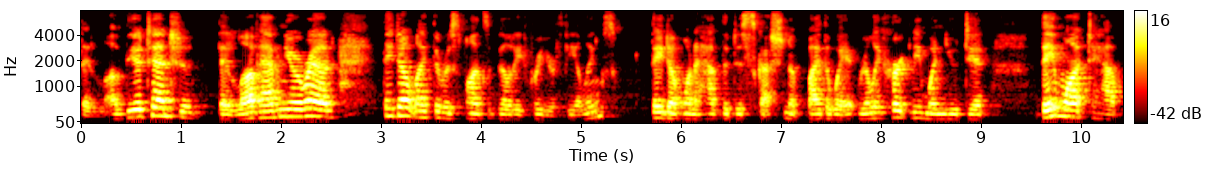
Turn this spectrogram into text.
they love the attention. They love having you around. They don't like the responsibility for your feelings. They don't want to have the discussion of, by the way, it really hurt me when you did. They want to have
